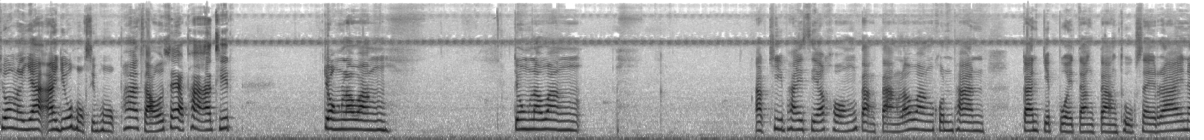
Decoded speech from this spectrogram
ช่วงระยะอายุ 66ผ้าเสาแทรกผ้าอาทิตย์ จงระวัง จงระวัง อักคีภัยเสียของต่างๆ ระวังคนพาน การเจ็บป่วยต่างๆ ถูกใส่ร้ายน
